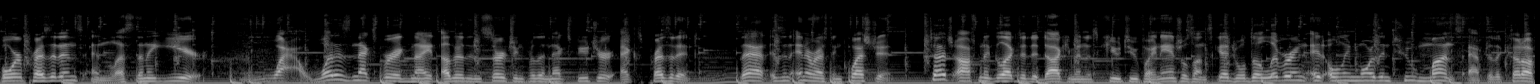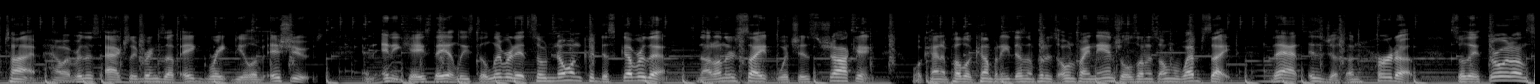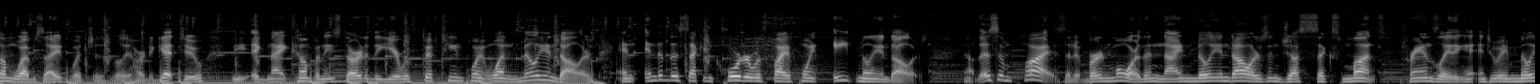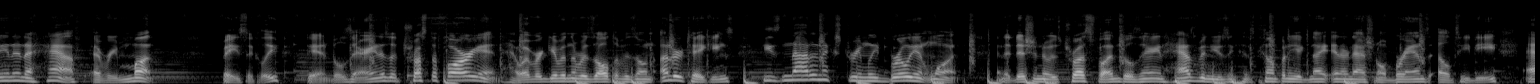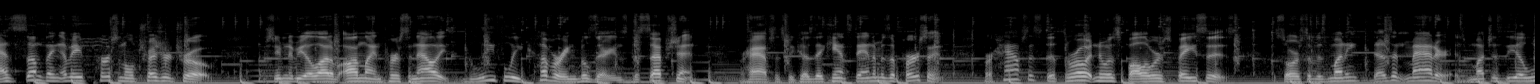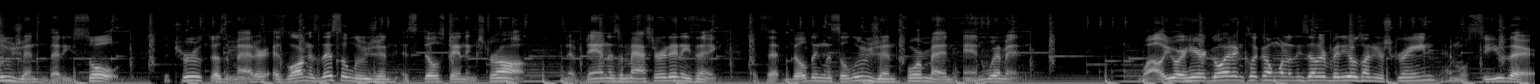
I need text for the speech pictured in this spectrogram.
Four presidents and less than a year. Wow, what is next for Ignite other than searching for the next future ex president? That is an interesting question. Touch often neglected to document its Q2 financials on schedule, delivering it only more than two months after the cutoff time. However, this actually brings up a great deal of issues. In any case, they at least delivered it so no one could discover them. It's not on their site, which is shocking. What kind of public company doesn't put its own financials on its own website? That is just unheard of. So they throw it on some website, which is really hard to get to. The Ignite company started the year with $15.1 million and ended the second quarter with $5.8 million. Now, this implies that it burned more than $9 million in just six months, translating it into a million and a half every month. Basically, Dan Bilzerian is a trustafarian. However, given the result of his own undertakings, he's not an extremely brilliant one. In addition to his trust fund, Bilzerian has been using his company Ignite International Brands Ltd as something of a personal treasure trove. There seem to be a lot of online personalities gleefully covering Bilzerian's deception. Perhaps it's because they can't stand him as a person. Perhaps it's to throw it into his followers' faces. The source of his money doesn't matter as much as the illusion that he sold. The truth doesn't matter as long as this illusion is still standing strong. And if Dan is a master at anything, it's at building this illusion for men and women. While you are here, go ahead and click on one of these other videos on your screen, and we'll see you there.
